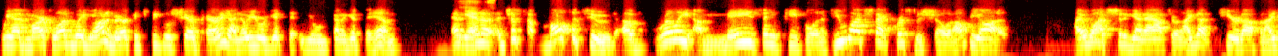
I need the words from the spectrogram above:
We had Mark Ludwig on American People Share Parenting. I know you were get to, you were going to get to him, and, and a, just a multitude of really amazing people. And if you watch that Christmas show, and I'll be honest, I watched it again after, and I got teared up, and I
